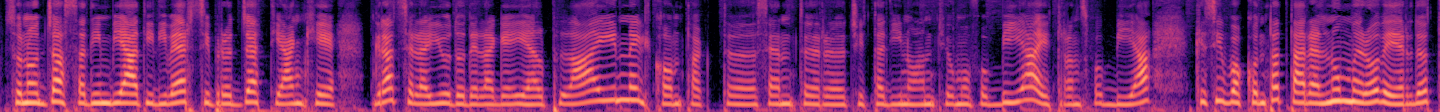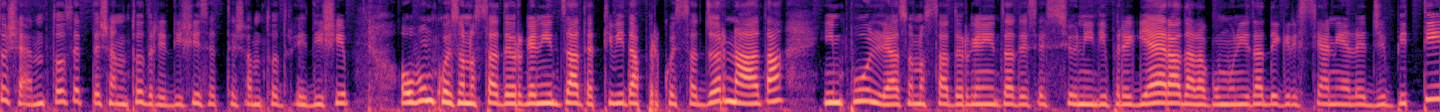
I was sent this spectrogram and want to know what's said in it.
Sono già stati inviati diversi progetti anche grazie all'aiuto della Gay Helpline, il Contact Center cittadino anti-omofobia e transfobia che si può contattare al numero verde 800 713 713. Ovunque sono state organizzate attività per questa giornata, in Puglia sono state organizzate sessioni di preghiera dalla comunità dei cristiani LGBT,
